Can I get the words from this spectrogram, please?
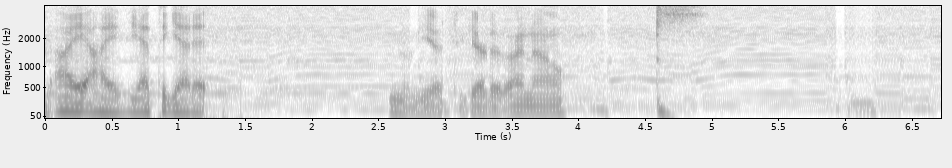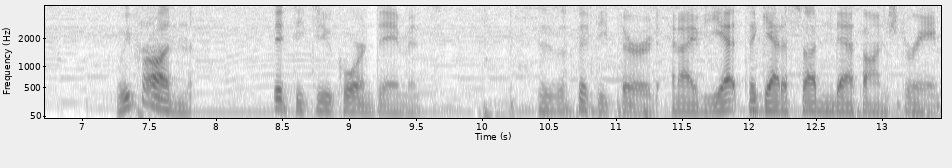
Um, I I have yet to get it. Yet to get it. I know. We've run 52 Quarantainments. This is the 53rd, and I've yet to get a sudden death on stream.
